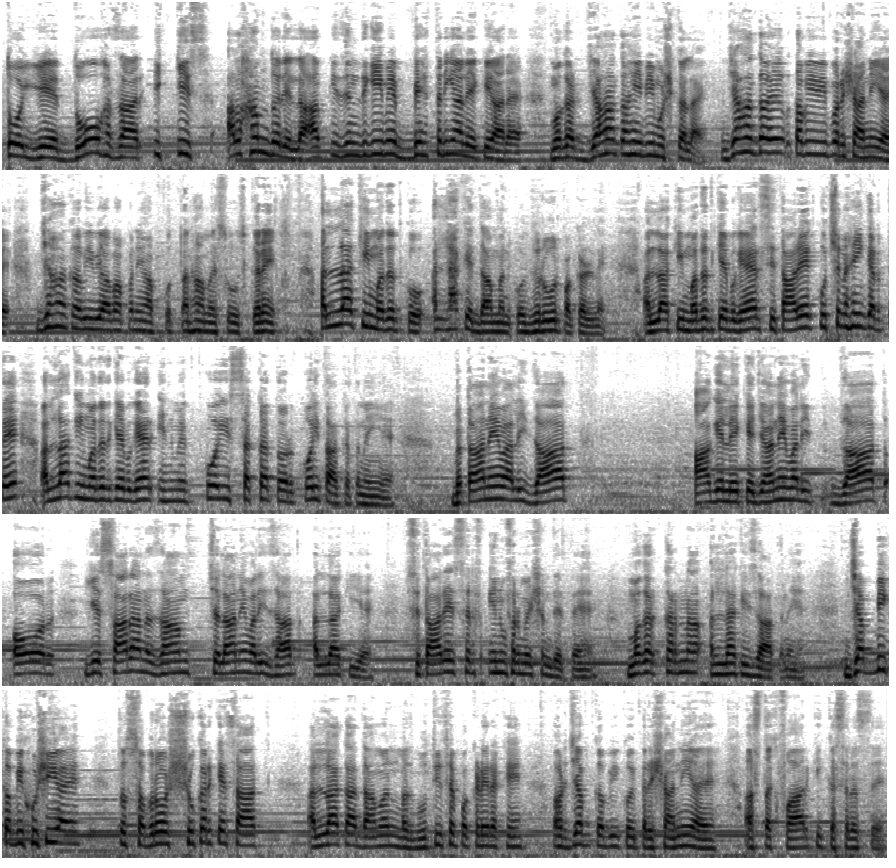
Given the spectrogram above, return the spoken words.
तो ये 2021 अल्हम्दुलिल्लाह, आपकी ज़िंदगी में बेहतरियाँ लेके आ रहा है। मगर जहाँ कहीं भी मुश्किल आए, जहाँ कभी भी परेशानी आए, जहाँ कभी भी आप अपने आप को तनहा महसूस करें, अल्लाह की मदद को, अल्लाह के दामन को ज़रूर पकड़ लें। अल्लाह की मदद के बगैर सितारे कुछ नहीं करते, अल्लाह की मदद के बगैर इनमें कोई सकत और कोई ताकत नहीं है। बताने वाली ज़ात आगे लेके जाने वाली ज़ात और ये सारा निज़ाम चलाने वाली ज़ात अल्लाह की है। सितारे सिर्फ़ इन्फॉर्मेशन देते हैं, मगर करना अल्लाह की ज़ात ने है। जब भी कभी खुशी आए तो सब्र शुक्र के साथ अल्लाह का दामन मजबूती से पकड़े रखें, और जब कभी कोई परेशानी आए, अस्तगफार की कसरत से,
